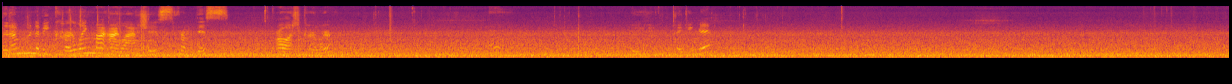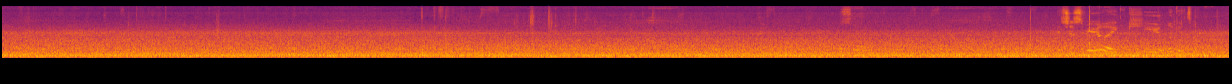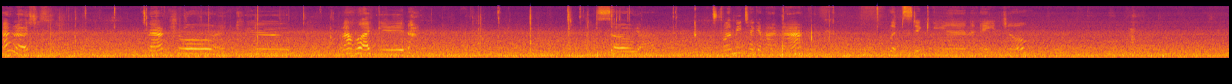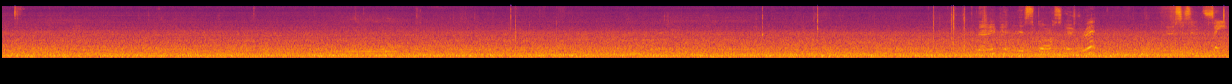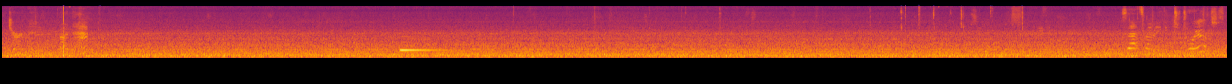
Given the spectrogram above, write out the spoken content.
Then I'm going to be curling my eyelashes from this eyelash curler. Be Taking it. It's just very like cute. Look at I don't know, it's just natural and cute. And I like it. gloss over it. This is insane German on that. So that's my making tutorials.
